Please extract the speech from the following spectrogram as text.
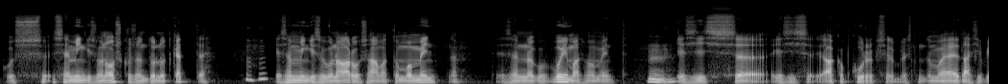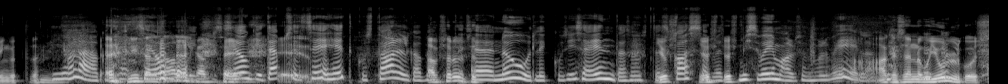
kus see mingisugune oskus on tulnud kätte mm -hmm. ja see on mingisugune arusaamatu moment, noh, ja see on nagu võimas moment mm. ja siis, ja siis hakkab kurb, sellepärast nüüd on vaja edasi pingutada. Mm.. ei ole, aga see, see ongi, see. ongi täpselt see hetk, kus ta algab, et äh, nõudlikkus iseenda suhtes just, kasvab, et mis võimalused mul veel? On. aga see on nagu julgus,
